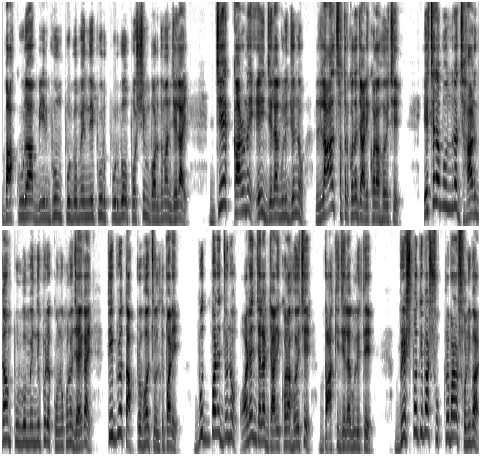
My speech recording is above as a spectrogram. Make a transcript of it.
বাঁকুড়া, বীরভূম, পূর্ব মেদিনীপুর, পূর্ব পশ্চিম বর্ধমান জেলায়। যে কারণে এই জেলাগুলির জন্য লাল সতর্কতা জারি করা হয়েছে। এছাড়া বন্ধুরা, ঝাড়গ্রাম, পূর্ব মেদিনীপুরে কোনো কোনো জায়গায় তীব্র তাপপ্রবাহ চলতে পারে। বুধবারের জন্য অরেঞ্জ অ্যালার্ট জারি করা হয়েছে বাকি জেলাগুলিতে। বৃহস্পতিবার, শুক্রবার ও শনিবার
